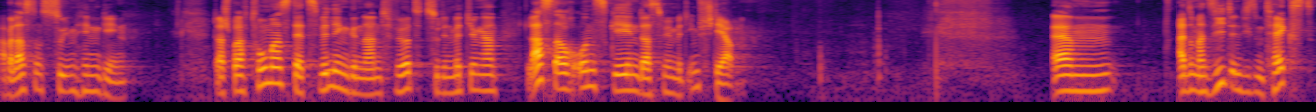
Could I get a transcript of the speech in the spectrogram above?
Aber lasst uns zu ihm hingehen. Da sprach Thomas, der Zwilling genannt wird, zu den Mitjüngern, lasst auch uns gehen, dass wir mit ihm sterben. Ähm, also man sieht in diesem Text,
